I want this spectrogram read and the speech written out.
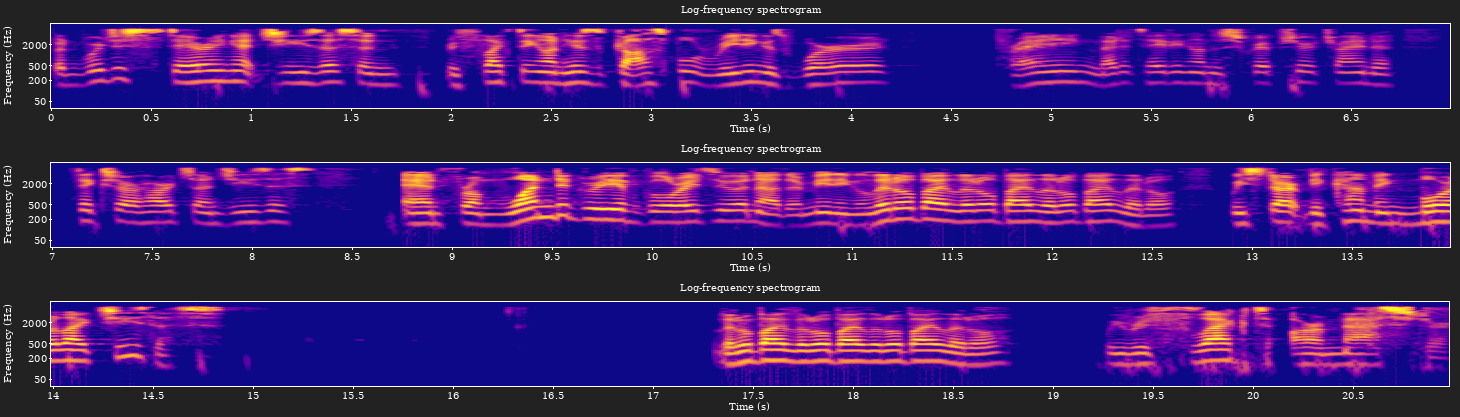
but we're just staring at Jesus and reflecting on His gospel, reading His word, praying, meditating on the scripture, trying to fix our hearts on Jesus. And from one degree of glory to another, meaning little by little by little by little, we start becoming more like Jesus. Little by little by little by little, we reflect our master.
